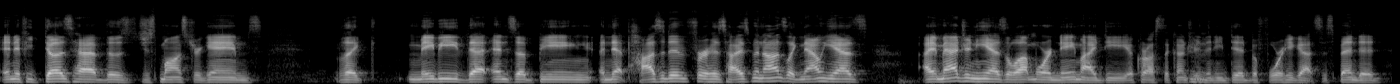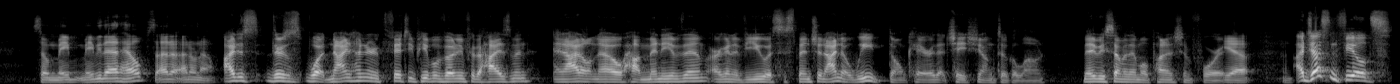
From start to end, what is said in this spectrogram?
and if he does have those just monster games, like maybe that ends up being a net positive for his Heisman odds. Like now he has, I imagine he has a lot more name ID across the country than he did before he got suspended. So maybe maybe that helps. I don't, I don't know. I just there's what 950 people voting for the Heisman, and I don't know how many of them are going to view a suspension. I know we don't care that Chase Young took a loan. Maybe some of them will punish him for it. Yeah. Uh, Justin Fields,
